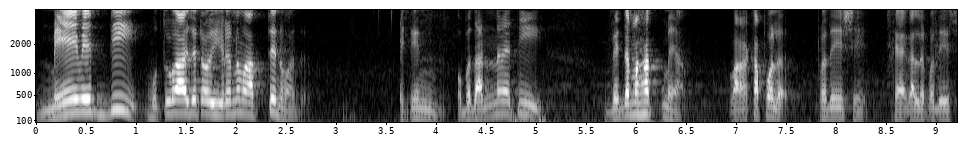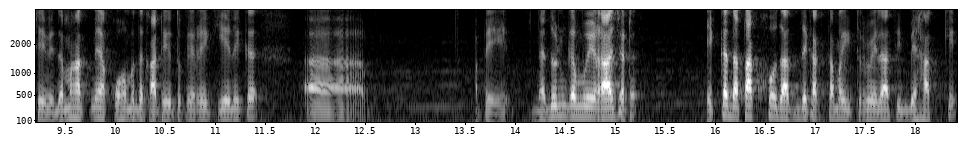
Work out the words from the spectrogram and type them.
මේ වෙද්දී මුතුරාජට ඔය ඉරණම අත්වෙනවද? ඉතින් ඔබ දන්න ඇති වෙද මහත්මයා වරකපොල ප්‍රදේශයේ කෑගල්ල ප්‍රදේශයේ වෙද මහත්මයා කොහොමද කටයුතු කරේ කියන එක අපේ නැදුන්ගමුවේ රාජට එක දතක් හෝ දත් දෙකක් තමයි ඉතුරු වෙලා තිබ්බේ හක්කේ.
